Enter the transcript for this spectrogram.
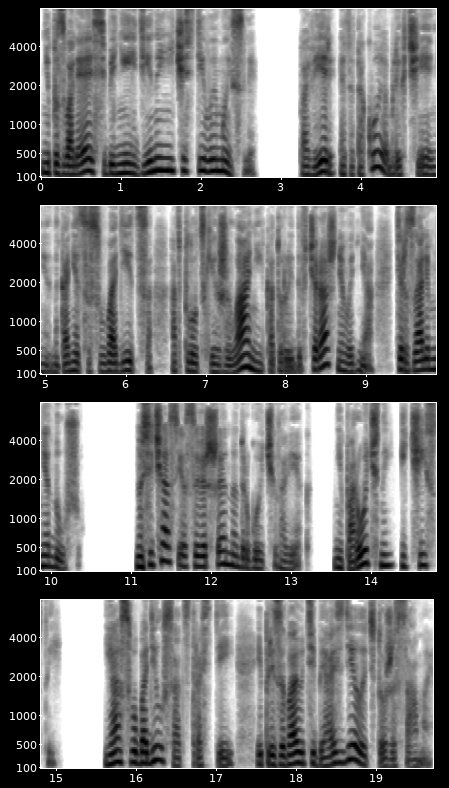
не позволяя себе ни единой нечестивой мысли. Поверь, это такое облегчение, наконец освободиться от плотских желаний, которые до вчерашнего дня терзали мне душу. Но сейчас я совершенно другой человек, непорочный и чистый. Я освободился от страстей и призываю тебя сделать то же самое.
